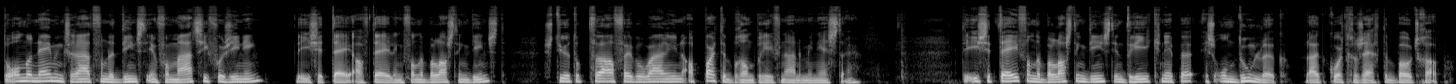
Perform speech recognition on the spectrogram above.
De ondernemingsraad van de dienst Informatievoorziening, de ICT-afdeling van de Belastingdienst, stuurt op 12 februari een aparte brandbrief naar de minister. De ICT van de Belastingdienst in drieën knippen is ondoenlijk, luidt kort gezegd de boodschap.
